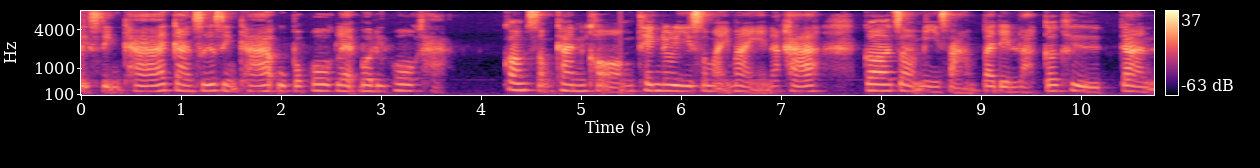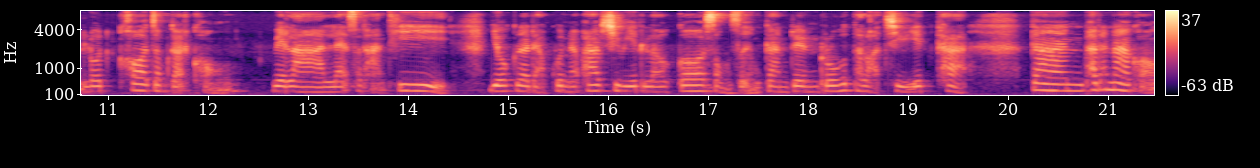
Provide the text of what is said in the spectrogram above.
ลิตสินค้า การซื้อสินค้าอุปโภคและบริโภคค่ะความสำคัญของเทคโนโลยีสมัยใหม่นะคะ ก็จะมี 3 ประเด็นหลักก็คือ การลดข้อจำกัดของเวลาและสถานที่ ยกระดับคุณภาพชีวิต แล้วก็ส่งเสริมการเรียนรู้ตลอดชีวิตค่ะ การพัฒนาของ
